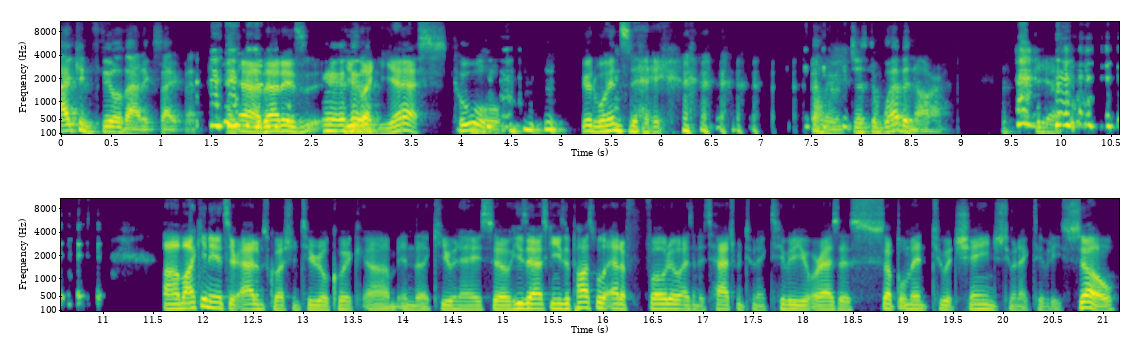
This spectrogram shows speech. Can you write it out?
I can feel that excitement. yeah, that is he's like, yes, cool. Good Wednesday. It was just a webinar. yeah. Um, I can answer Adam's question too, real quick, um, in the Q and A. So he's asking: Is it possible to add a photo as an attachment to an activity or as a supplement to a change to an activity? So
